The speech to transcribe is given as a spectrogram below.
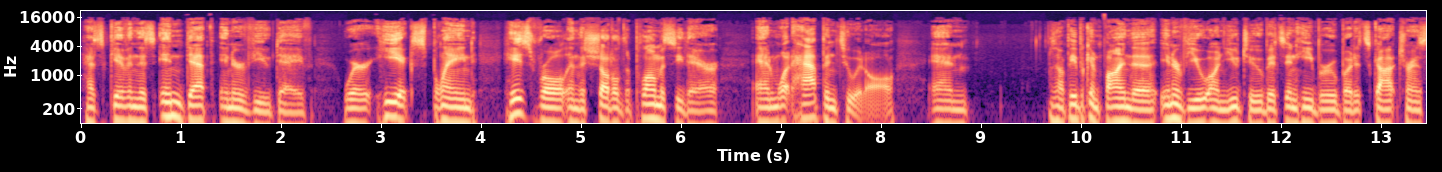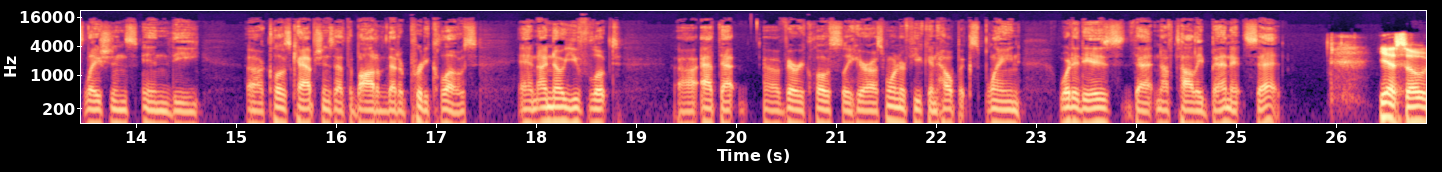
has given this in-depth interview, Dave, where he explained his role in the shuttle diplomacy there and what happened to it all. And so people can find the interview on YouTube. It's in Hebrew, but it's got translations in the uh, closed captions at the bottom that are pretty close. And I know you've looked uh, at that uh, very closely here. I was wondering if you can help explain what it is that Naftali Bennett said. Yeah, so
